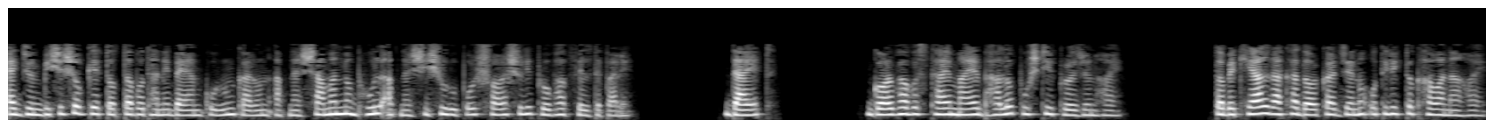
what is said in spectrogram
একজন বিশেষজ্ঞের তত্ত্বাবধানে ব্যায়াম করুন কারণ আপনার সামান্য ভুল আপনার শিশুর উপর সরাসরি প্রভাব ফেলতে পারে। ডায়েট। গর্ভাবস্থায় মায়ের ভালো পুষ্টির প্রয়োজন হয়। তবে খেয়াল রাখা দরকার যেন অতিরিক্ত খাওয়া না হয়।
